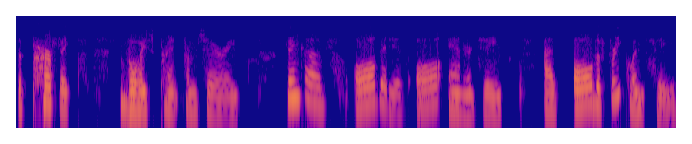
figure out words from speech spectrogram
the perfect voice print from Sharry. Think of all that is all energy as all the frequencies.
